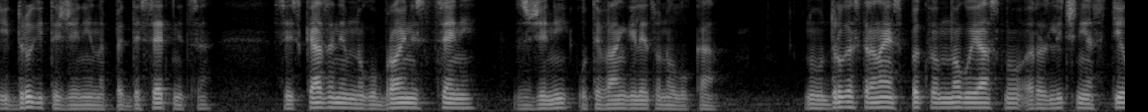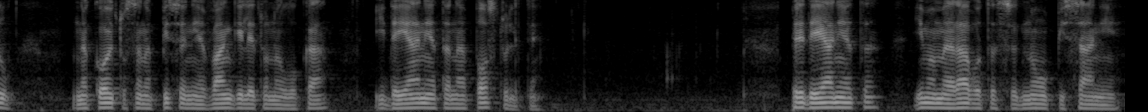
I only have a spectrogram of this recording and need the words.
и другите жени на Петдесетница са изказани многобройни сцени с жени от Евангелието на Лука. Но от друга страна изпъква много ясно различния стил, на който са написани Евангелието на Лука и деянията на апостолите. При деянията имаме работа с едно описание,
